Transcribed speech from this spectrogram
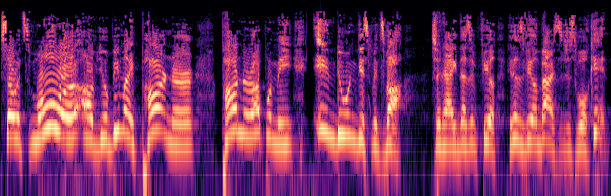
So it's more of you'll be my partner, partner up with me in doing this mitzvah. So now he doesn't feel, he doesn't feel embarrassed to just walk in.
